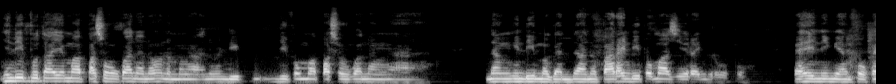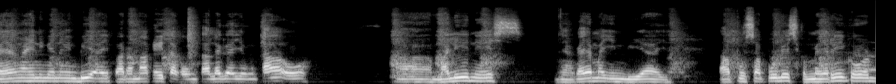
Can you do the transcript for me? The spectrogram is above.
hindi po tayo mapasukan ano ng mga ano hindi hindi po mapasukan ng ah, ng hindi maganda no para hindi po masira yung grupo. Kaya hiningihan po. Kaya nga hiningihan ng NBI para makita kung talaga yung tao ah, malinis. Yan, kaya may NBI. Tapos sa pulis kung may record.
